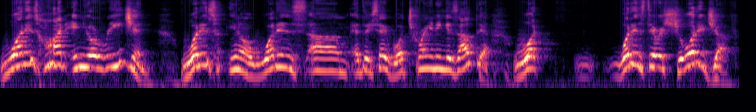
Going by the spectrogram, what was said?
What is hot in your region? What is you know what is um, as they say what training is out there? What what is there a shortage of?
